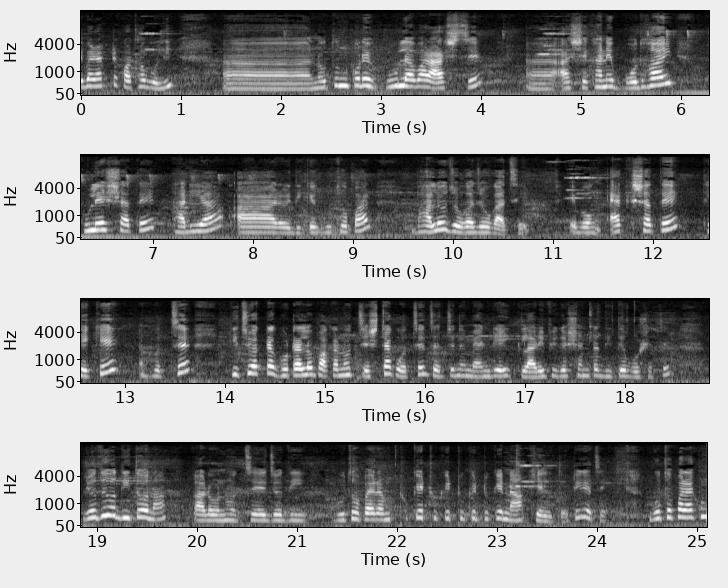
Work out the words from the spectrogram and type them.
এবার একটা কথা বলি নতুন করে হুল আবার আসছে আর সেখানে বোধহয় হুলের সাথে হারিয়া আর ওইদিকে গুথোপার ভালো যোগাযোগ আছে এবং একসাথে থেকে হচ্ছে কিছু একটা ঘোটালো পাকানোর চেষ্টা করছে, যার জন্য ম্যান্ডি এই ক্লারিফিকেশনটা দিতে বসেছে। যদিও দিত না, কারণ হচ্ছে যদি গুথোপা এরম ঠুকে ঠুকে ঠুকে ঠুকে না খেলতো, ঠিক আছে? গুথোপার এখন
